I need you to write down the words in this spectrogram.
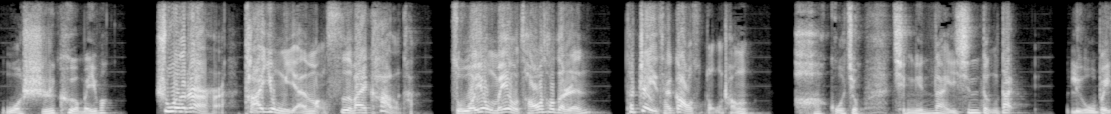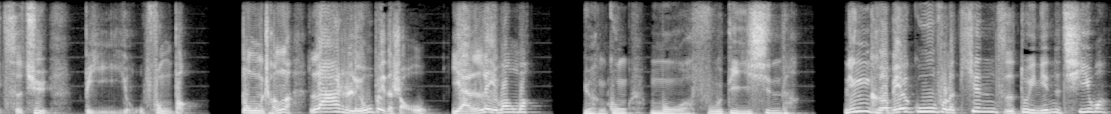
我时刻没忘。说到这儿，他用眼往四外看了看，左右没有曹操的人，他这才告诉董承：“啊，国舅，请您耐心等待，刘备此去必有奉报。”董承啊，拉着刘备的手，眼泪汪汪：“远公莫负帝心呐，您可别辜负了天子对您的期望。”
